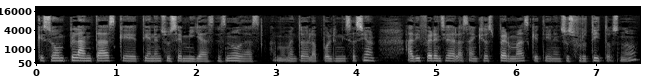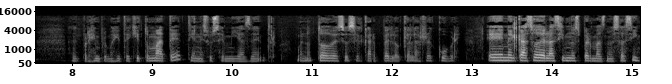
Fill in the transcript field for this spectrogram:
que son plantas que tienen sus semillas desnudas al momento de la polinización, a diferencia de las angiospermas, que tienen sus frutitos, ¿no? Por ejemplo, imagínate, jitomate tiene sus semillas dentro. Bueno, todo eso es el carpelo que las recubre. En el caso de las gimnospermas no es así,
